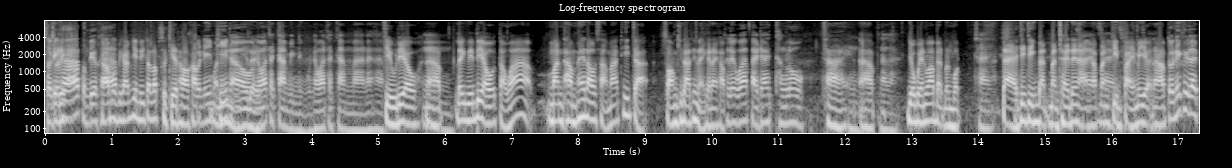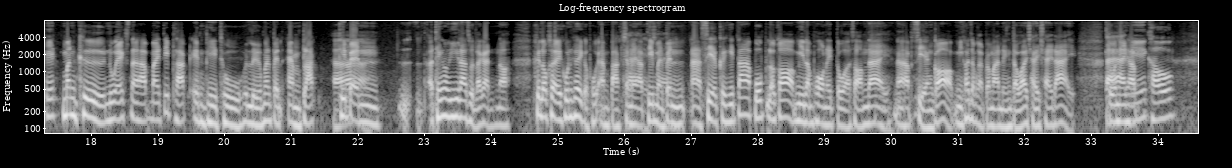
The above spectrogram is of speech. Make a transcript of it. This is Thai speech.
สวัสดีครับ ผมเดียวคครัรับบผมพี่ครับยินดีต้อนรับสู่เกียร์ทอครับ วันนี้พีทเอาเลยนวัตกรรมอีกหนึ่งนวัตกรรมมานะครับจิ๋วเดียวนะครับอืมเล็กนิดเดียวแต่ว่ามันทำให้เราสามารถที่จะซ้อมกีตาร์ที่ไหนก็ได้ครับเขาเรียกว่าไปได้ทั้งโลกใช่นะครับนั่นแหละยกเว้นว่าแบตมันหมดใช่แต่จริง ๆ แบตมันใช้ได้นานครับใช่มันกินไฟไม่เยอะนะครับ ตัวนี้คืออะไรพีทมันคือ Nu X นะครับ Mighty Plug MP2 หรือมันเป็น Amp Plug อ่าที่เป็น เทคโนโลยีล่าสุดแล้วกันเนาะ คือเราเคยคุ้นเคยกับพวก Amp Plug ใช่ไหมครับใช่ที่เหมือนใช่เป็นอ่าเสียบกับกีตาร์ปุ๊บ แล้วก็มีลำโพงในตัวซ้อมได้นะครับ เสียงก็มีข้อจำกัดประมาณหนึ่งแต่ว่าใช้ใช้ได้ แต่ตัวอันี้นครับนี้เขา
